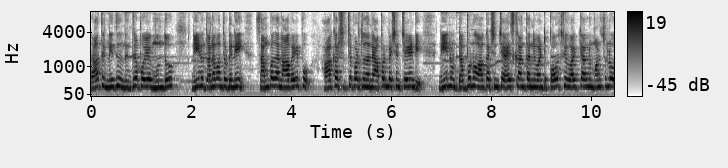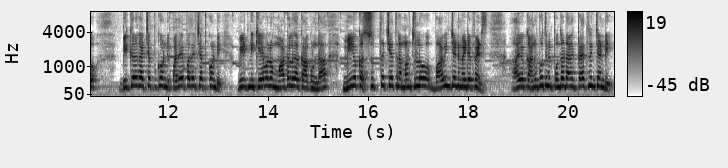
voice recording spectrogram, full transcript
రాత్రి నిద్ర నిద్రపోయే ముందు నేను ధనవంతుడిని సంపద నా వైపు ఆకర్షించబడుతుందని అఫర్మేషన్ చేయండి. నేను డబ్బును ఆకర్షించే అయస్కాంతాన్ని వంటి పాజిటివ్ వాక్యాలను మనసులో బిగ్గరగా చెప్పుకోండి పదే పదే చెప్పుకోండి. వీటిని కేవలం మాటలుగా కాకుండా మీ యొక్క సుప్త చేతన మనసులో భావించండి మై డియర్ ఫ్రెండ్స్. ఆ యొక్క అనుభూతిని పొందడానికి ప్రయత్నించండి.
